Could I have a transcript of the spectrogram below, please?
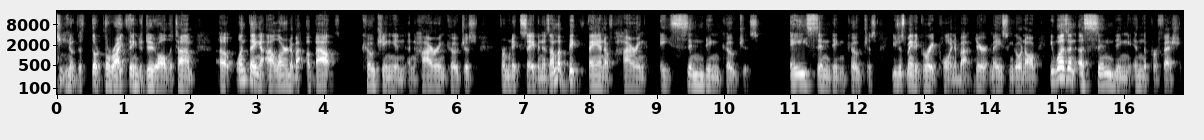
you know the, the, the right thing to do all the time. Uh, one thing I learned about about coaching and, and hiring coaches from Nick Saban is I'm a big fan of hiring ascending coaches ascending coaches. You just made a great point about Derek Mason going on. He wasn't ascending in the profession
